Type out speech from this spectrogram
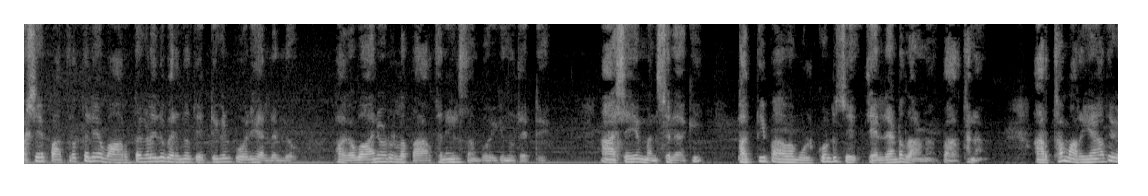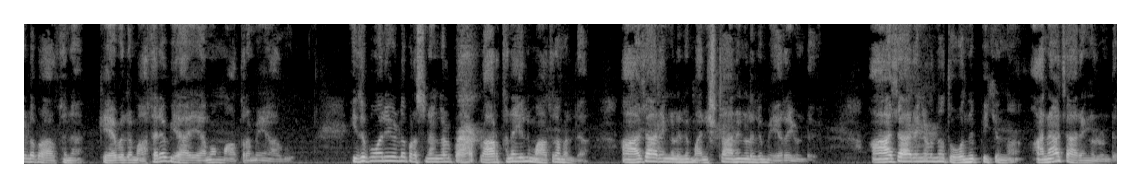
പക്ഷേ പത്രത്തിലെ വാർത്തകളിൽ വരുന്ന തെറ്റുകൾ പോലെയല്ലല്ലോ ഭഗവാനോടുള്ള പ്രാർത്ഥനയിൽ സംഭവിക്കുന്ന തെറ്റ്. ആശയം മനസ്സിലാക്കി ഭക്തിഭാവം ഉൾക്കൊണ്ട് ചെല്ലേണ്ടതാണ് പ്രാർത്ഥന. അർത്ഥം അറിയാതെയുള്ള പ്രാർത്ഥന കേവലം അധര വ്യായാമം മാത്രമേ ആകൂ. ഇതുപോലെയുള്ള പ്രശ്നങ്ങൾ പ്രാർത്ഥനയിൽ മാത്രമല്ല ആചാരങ്ങളിലും അനുഷ്ഠാനങ്ങളിലും ഏറെയുണ്ട്. ആചാരങ്ങളെന്ന് തോന്നിപ്പിക്കുന്ന അനാചാരങ്ങളുണ്ട്.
